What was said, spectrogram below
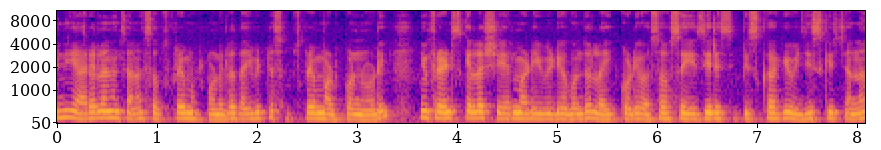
ಇನ್ನೂ ಯಾರೆಲ್ಲ ನಾನು ಚೆನ್ನಾಗಿ ಸಬ್ಸ್ಕ್ರೈಬ್ ಮಾಡ್ಕೊಂಡಿಲ್ಲ, ದಯವಿಟ್ಟು ಸಬ್ಸ್ಕ್ರೈಬ್ ಮಾಡ್ಕೊಂಡು ನೋಡಿ. ನಿಮ್ಮ ಫ್ರೆಂಡ್ಸ್ಗೆಲ್ಲ ಶೇರ್ ಮಾಡಿ ವಿಡಿಯೋಗೊಂದು ಲೈಕ್ ಕೊಡಿ. ಹೊಸ ಹೊಸ ಈಸಿ ರೆಸಿಪೀಸ್ಗಾಗಿ ವಿಜಿಸ್ ಕಿಚನ್ನ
